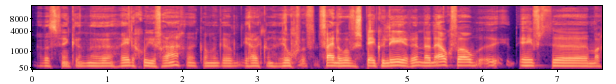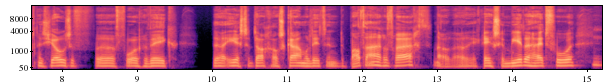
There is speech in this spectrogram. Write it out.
Dat vind ik een uh, hele goede vraag. Daar kan ik, ja, ik kan heel fijn over speculeren. Nou, in elk geval heeft uh, Magnus Jozef vorige week de eerste dag als Kamerlid een debat aangevraagd. Nou, daar kreeg ze een meerderheid voor. Hm.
